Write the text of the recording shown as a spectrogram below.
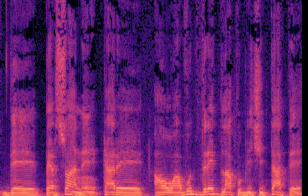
de persoane care au avut drept la publicitate,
